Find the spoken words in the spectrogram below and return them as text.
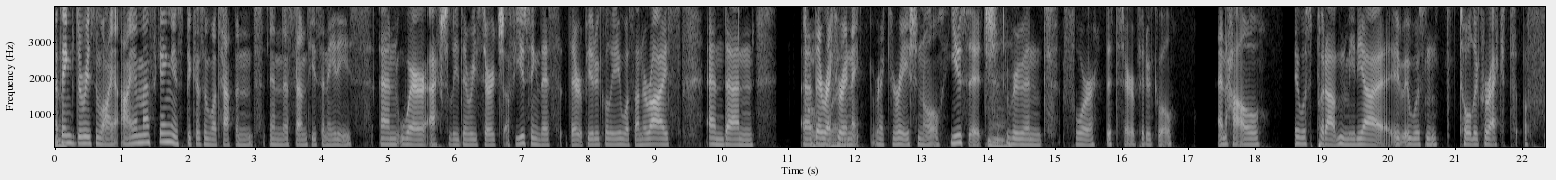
I think the reason why I am asking is because of what happened in the 70s and 80s, and where actually the research of using this therapeutically was on the rise, and then uh, Oh, the right. recreational usage Mm. ruined for the therapeutical, and how it was put out in media. It, it wasn't totally correct of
